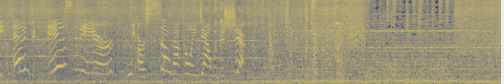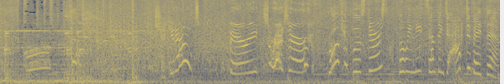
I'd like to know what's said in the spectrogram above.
The end is near! We are so not going down with the ship! Check it out! Buried treasure! Rocket boosters! But we need something to activate them.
